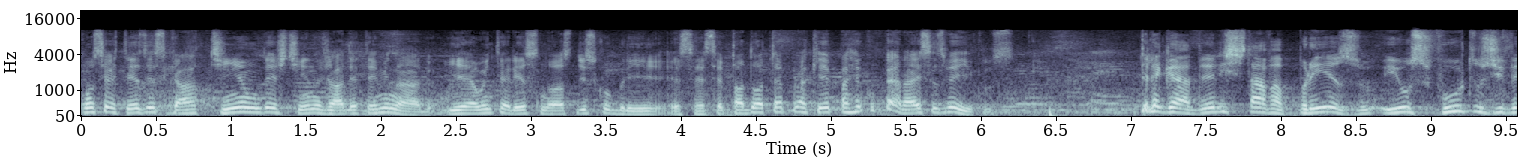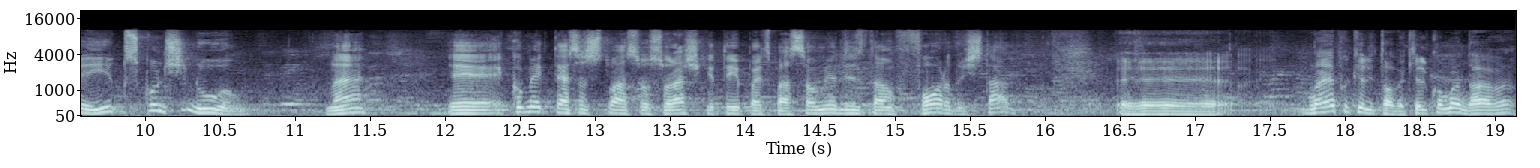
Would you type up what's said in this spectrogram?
com certeza esse carro tinha um destino já determinado. E é o interesse nosso descobrir esse receptador até para quê? Para recuperar esses veículos. Delegado, ele estava preso e os furtos de veículos continuam, né? É, como é que está essa situação? O senhor acha que tem participação, mesmo eles estavam fora do Estado? É, na época que ele estava aqui, ele comandava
